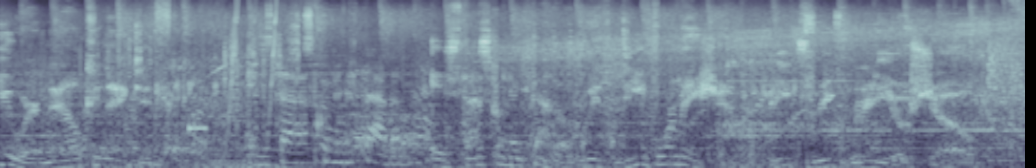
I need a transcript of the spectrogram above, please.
You are now connected. Estás conectado. Estás conectado. With Deformation, Beat Freak Radio Show.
